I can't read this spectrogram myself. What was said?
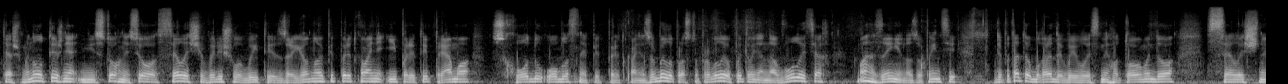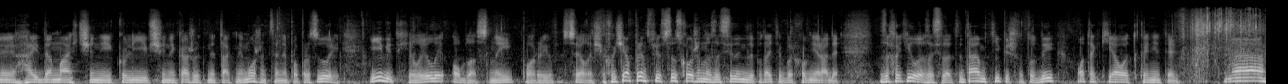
теж минулого тижня ні з того, ні з цього селище вирішило вийти з районного підпорядкування і перейти прямо з ходу обласне підпорядкування. Зробили просто провели опитування на вулицях, магазині, на зупинці. Депутати облради виявилися не готовими до селищної гайдамаччини і коліївщини. кажуть, не так не можна, це не по процедурі. І відхилили обласний порив селища. Хоча, в принципі, все схоже на засідання депутатів Верховної Ради. Захотіли засідати там, ті пішли туди. Отак я от канітель. На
